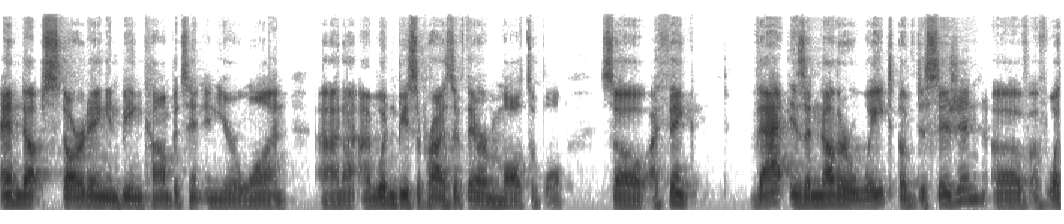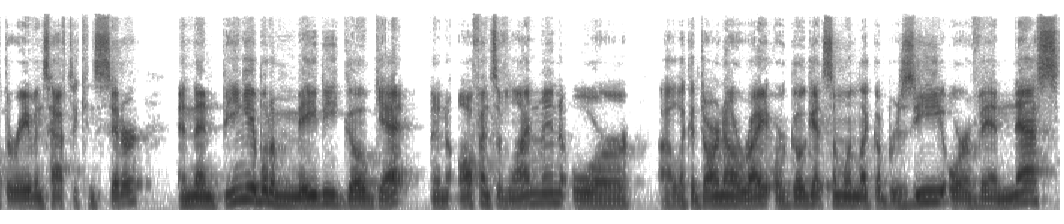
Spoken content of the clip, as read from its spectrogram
end up starting and being competent in year one. Uh, and I, I wouldn't be surprised if there are multiple. So I think that is another weight of decision of, of what the Ravens have to consider. And then being able to maybe go get an offensive lineman or uh, like a Darnell Wright or go get someone like a Bresee or a Van Ness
